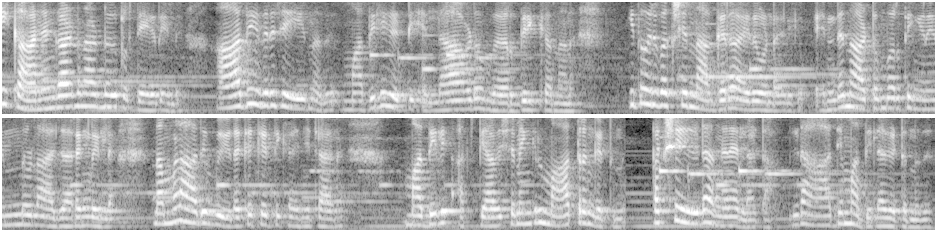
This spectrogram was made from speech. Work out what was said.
ഈ കാഞ്ഞങ്കാട് നാടിന് ഒരു പ്രത്യേകതയുണ്ട്. ആദ്യം ഇവർ ചെയ്യുന്നത് മതിൽ കെട്ടി എല്ലാവരും വേർതിരിക്കുക എന്നാണ്. ഇതൊരു പക്ഷേ നഗരമായതുകൊണ്ടായിരിക്കും എന്റെ നാട്ടിൻപുറത്ത് ഇങ്ങനെയൊന്നുള്ള ആചാരങ്ങളില്ല. നമ്മൾ ആദ്യം വീടൊക്കെ കെട്ടിക്കഴിഞ്ഞിട്ടാണ് മതിൽ അത്യാവശ്യമെങ്കിൽ മാത്രം കെട്ടുന്നത്. പക്ഷേ ഇവിടെ അങ്ങനെയല്ല കേട്ടോ. ഇവിടെ ആദ്യം മതിലാണ് കെട്ടുന്നത്.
